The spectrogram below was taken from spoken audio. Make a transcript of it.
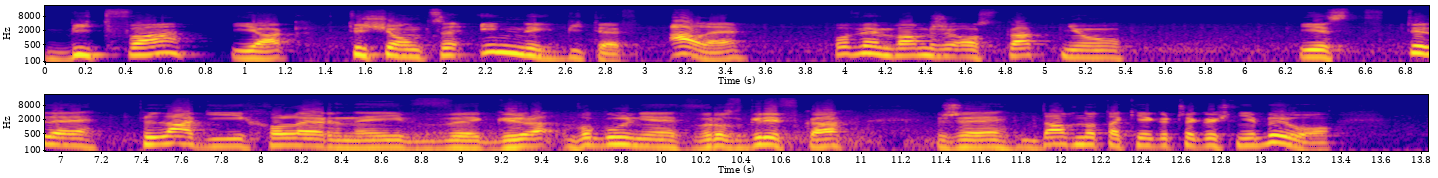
bitwa jak tysiące innych bitew, ale powiem wam, że ostatnio jest tyle plagi cholernej w, gra, w ogólnie w rozgrywkach, że dawno takiego czegoś nie było.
